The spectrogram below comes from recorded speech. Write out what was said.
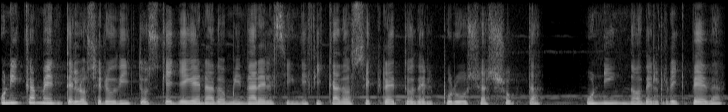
Únicamente los eruditos que lleguen a dominar el significado secreto del Purusha Shukta, un himno del Rig Veda,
